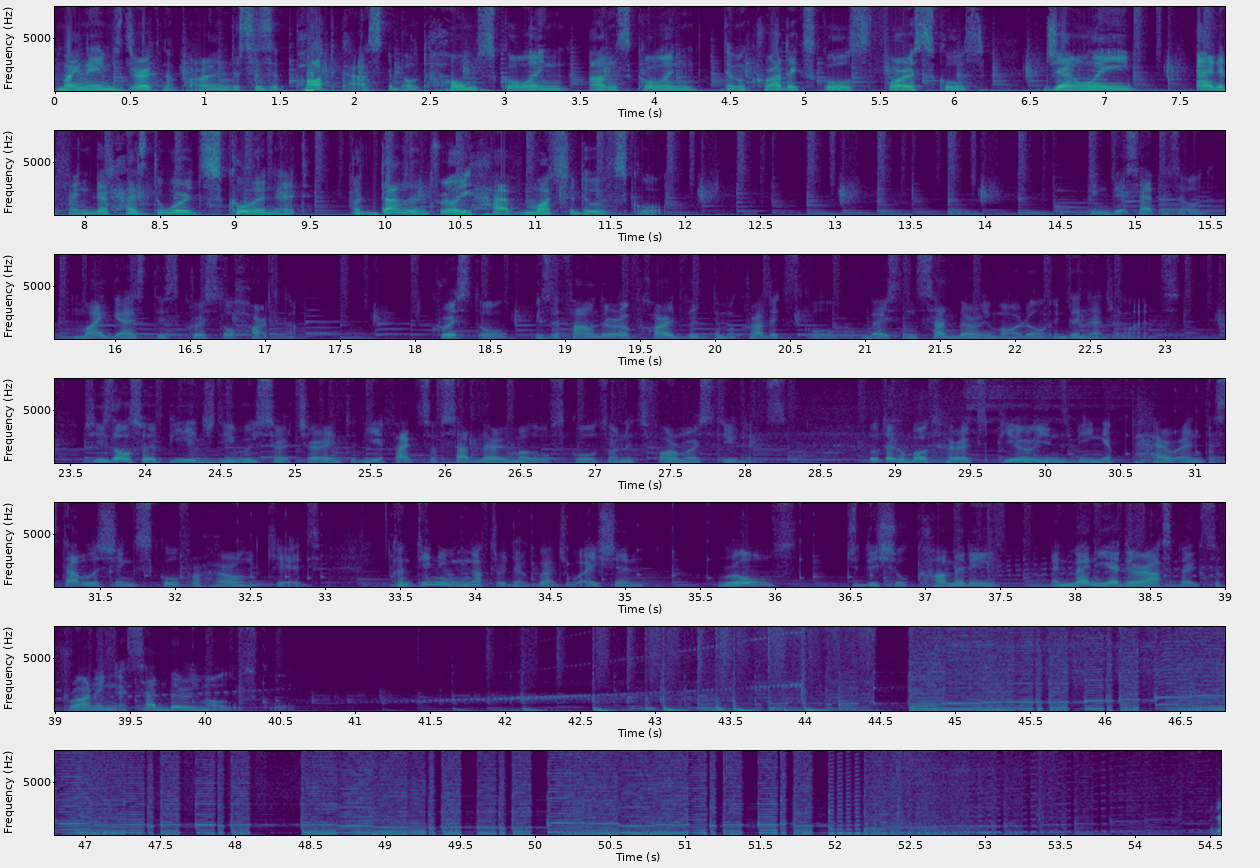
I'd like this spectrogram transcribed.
My name is Derek Napara, and this is a podcast about homeschooling, unschooling, democratic schools, forest schools, generally anything that has the word school in it, but doesn't really have much to do with school. In this episode, my guest is Crystal Hartkamp. Crystal is the founder of Hartwig Democratic School based on Sudbury model in the Netherlands. She's also a PhD researcher into the effects of Sudbury model schools on its former students. We'll talk about her experience being a parent, establishing school for her own kids, continuing after their graduation, rules, judicial committee, and many other aspects of running a Sudbury Model School.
